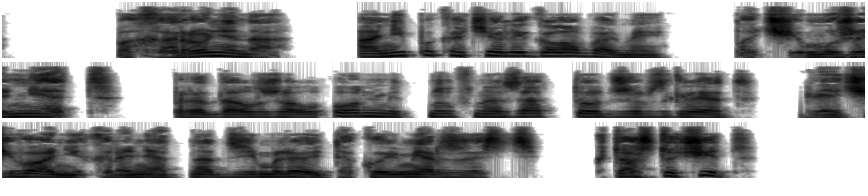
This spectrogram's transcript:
Похоронено?» Они покачали головами. «Почему же нет?» — продолжал он, метнув назад тот же взгляд. «Для чего они хранят над землей такую мерзость? Кто стучит?»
